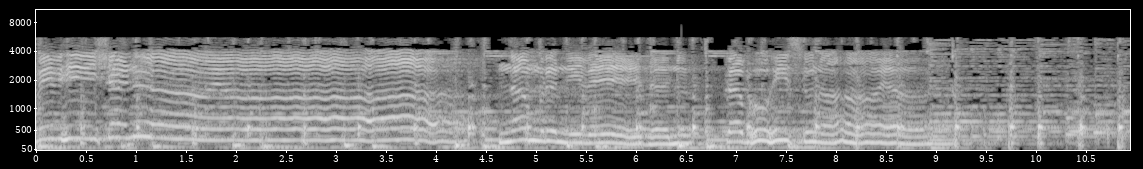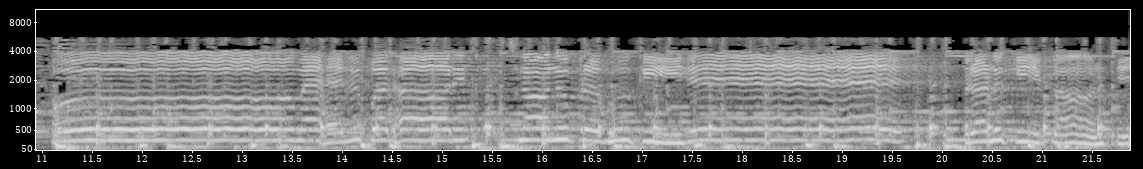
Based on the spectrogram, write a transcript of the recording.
विभीषण निवेदन प्रभु ही सुनाया। ओ, महल पधार, स्नान प्रभु कीजे। रण की क्रांति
